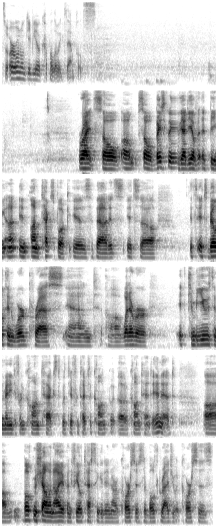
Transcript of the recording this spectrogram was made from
So Irwin will give you a couple of examples. Right. So, um, so basically, the idea of it being on, in, on textbook is that it's it's uh, it's it's built in WordPress and uh, whatever. It can be used in many different contexts with different types of con uh, content in it. Um, both Michelle and I have been field testing it in our courses. They're both graduate courses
